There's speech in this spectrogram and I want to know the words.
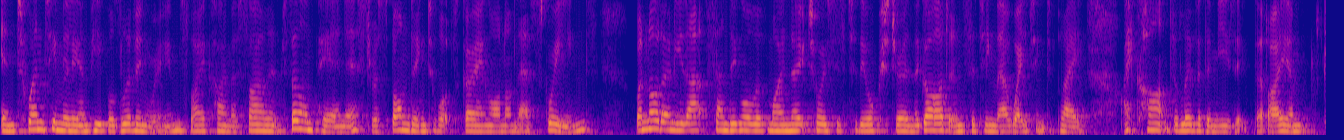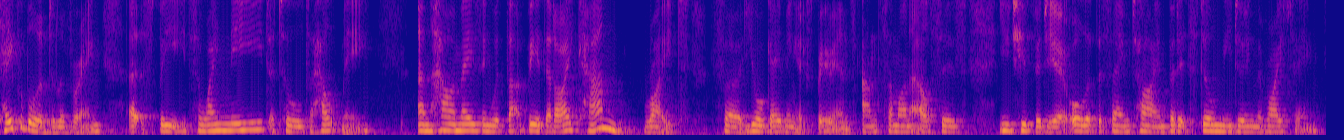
in 20 million people's living rooms, like I'm a silent film pianist responding to what's going on on their screens, but not only that, sending all of my note choices to the orchestra in the garden, sitting there waiting to play. I can't deliver the music that I am capable of delivering at speed. So I need a tool to help me. And how amazing would that be that I can write for your gaming experience and someone else's YouTube video all at the same time, but it's still me doing the writing?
